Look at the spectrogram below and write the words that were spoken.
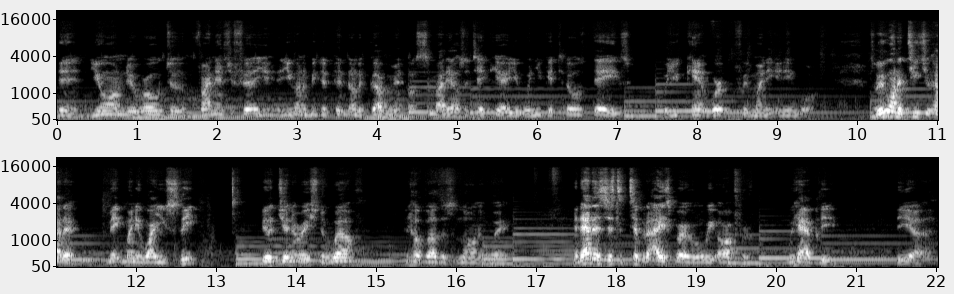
then you're on the road to financial failure. And you're going to be dependent on the government or somebody else to take care of you when you get to those days where you can't work for money anymore. So we want to teach you how to make money while you sleep, build generational wealth, and help others along the way. And that is just the tip of the iceberg what we offer. We have the the uh,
